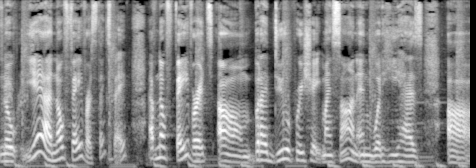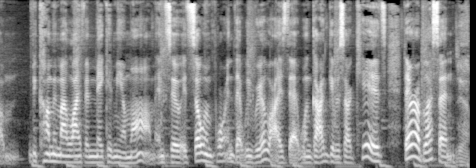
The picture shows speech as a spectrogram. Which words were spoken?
no yeah no favorites thanks babe i have no favorites um but i do appreciate my son and what he has um become in my life and making me a mom and so it's so important that we realize that when god gives us our kids they're a blessing Yeah.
